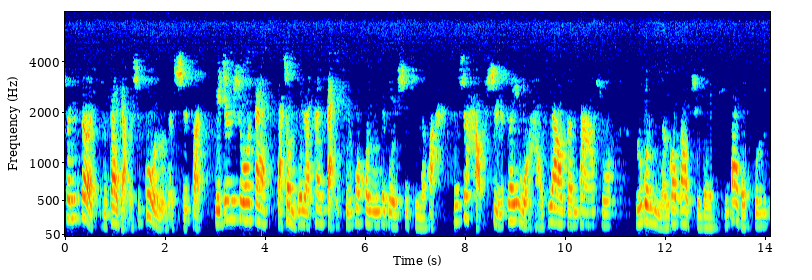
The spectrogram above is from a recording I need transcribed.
春色其实代表的是过年的时段，也就是说，在假设我们今天来看感情或婚姻这件事情的话，其实是好事。所以我还是要跟大家说，如果你能够抱持的期待的心，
